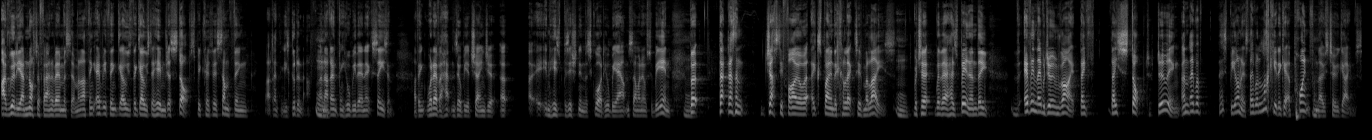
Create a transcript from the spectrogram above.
I really am not a fan of Emerson. And I think everything goes that goes to him just stops because there's something, I don't think he's good enough. Mm. And I don't think he'll be there next season. I think whatever happens, there'll be a change at, uh, in his position in the squad. He'll be out and someone else will be in. Mm. But that doesn't justify or explain the collective malaise, mm. which uh, where there has been. And they, everything they were doing right, they've they stopped doing. And they were let's be honest, they were lucky to get a point from those two games.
